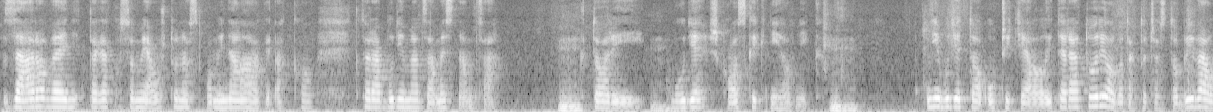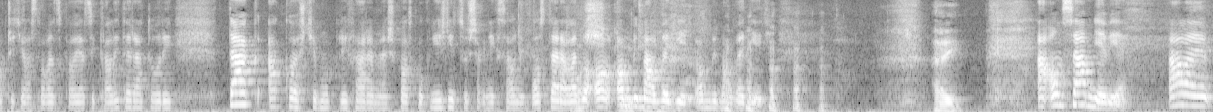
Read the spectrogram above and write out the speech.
zároveň, tak ako som ja už tu naspomínala, ako, ktorá bude mať zamestnanca mm-hmm. ktorý mm-hmm. bude školský knihovník. Mm-hmm. Nebude to učiteľ literatúry, lebo takto často býva, učiteľ slovenského jazyka literatúry, tak ako ešte mu prifáreme školskú knižnicu, však nech sa o ňu postará, lebo on, on by mal vedieť, on by mal vedieť. Hej. A on sám nevie, ale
